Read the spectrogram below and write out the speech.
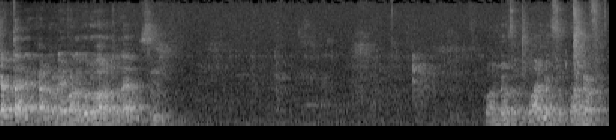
చెప్తాను నేను కనుక్కుంటే వాళ్ళ గురువారం కదా వండర్ఫుల్ వండర్ఫుల్ వండర్ఫుల్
